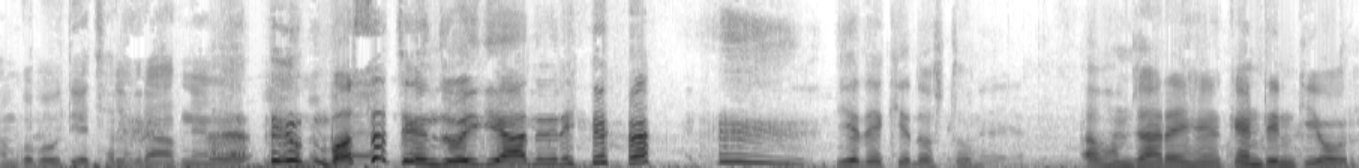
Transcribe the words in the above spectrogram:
हमको बहुत ही अच्छा लग रहा है आपने बस चेंज होगी आदमी मेरी। ये देखिए दोस्तों अब हम जा रहे हैं कैंटीन की ओर।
